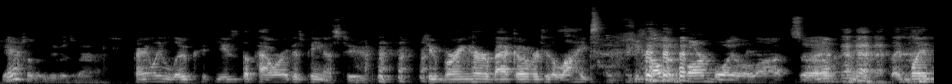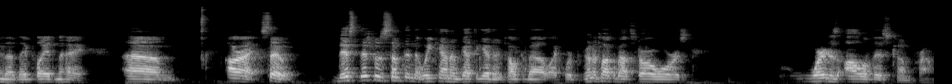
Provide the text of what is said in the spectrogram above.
She Yeah. absolutely was a badass. Apparently, Luke used the power of his penis to to bring her back over to the light. She called him Farm Boyle a lot. So they played in the they played in the hay. Um, all right, so this this was something that we kind of got together and talked about. Like we're going to talk about Star Wars. Where does all of this come from?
